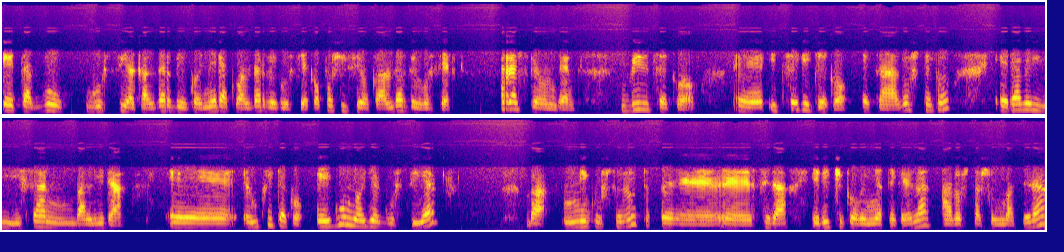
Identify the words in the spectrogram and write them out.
eta gu guztiak alderdi, goinerako alderdi guztiak, oposizioko alderdi guztiak, prezke honden, biltzeko, e, itzegiteko eta adosteko, erabili izan balira e, eukiteko egun oie guztiak, ba, nik uste dut, e, e, zera eritxiko ginatekeela, adostasun batera,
